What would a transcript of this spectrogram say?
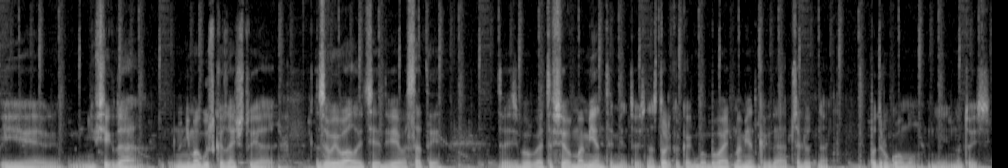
И не всегда, ну, не могу сказать, что я завоевал эти две высоты. То есть это все моментами. То есть настолько как бы бывает момент, когда абсолютно по-другому. Ну, то есть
